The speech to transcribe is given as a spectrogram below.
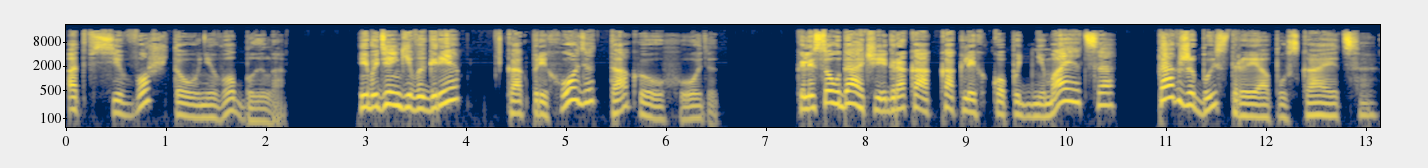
от всего, что у него было. Ибо деньги в игре как приходят, так и уходят. Колесо удачи игрока как легко поднимается, так же быстро и опускается.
